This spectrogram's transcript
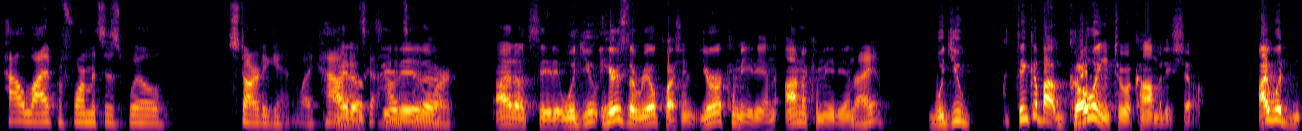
how live performances will start again. Like how I it's, don't go- see how it it's going to either. work, I don't see it. Would you? Here's the real question. You're a comedian. I'm a comedian. right? Would you think about going to a comedy show? I would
